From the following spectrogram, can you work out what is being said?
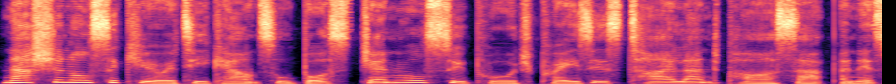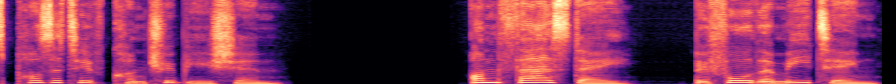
National Security Council boss General Supoj praises Thailand Pass app and its positive contribution. On Thursday, before the meeting,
